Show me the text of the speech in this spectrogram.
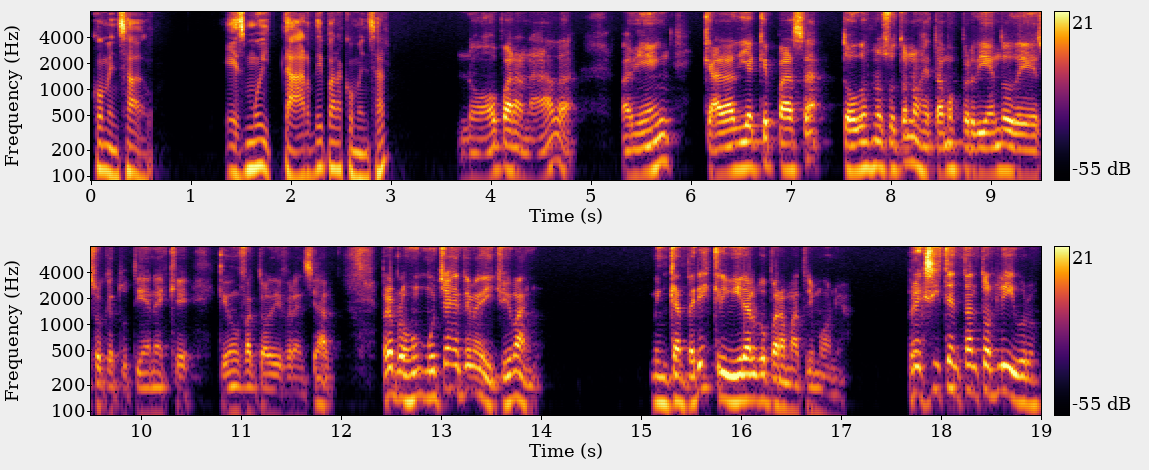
comenzado. ¿Es muy tarde para comenzar? No, para nada. Más bien, cada día que pasa, todos nosotros nos estamos perdiendo de eso que tú tienes, que, que es un factor diferencial. Por ejemplo, mucha gente me ha dicho, Iván, me encantaría escribir algo para matrimonio, pero existen tantos libros.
